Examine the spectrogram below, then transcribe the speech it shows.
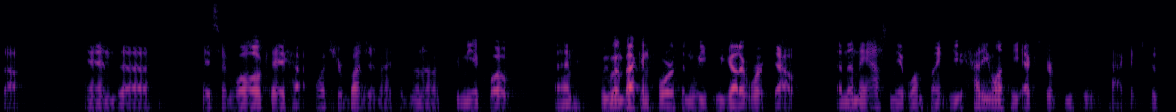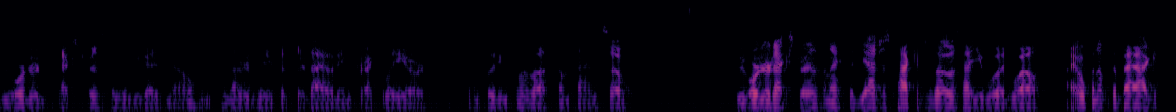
stuff. And uh, they said, well, okay, what's your budget? And I said, no, no, give me a quote. And we went back and forth, and we, we got it worked out. And then they asked me at one point, do you, how do you want the extra pieces packaged? Because we ordered extras, because as you guys know, not everybody puts their diode in correctly, or including some of us sometimes. So we ordered extras, and I said, yeah, just package those how you would. Well, I open up the bag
